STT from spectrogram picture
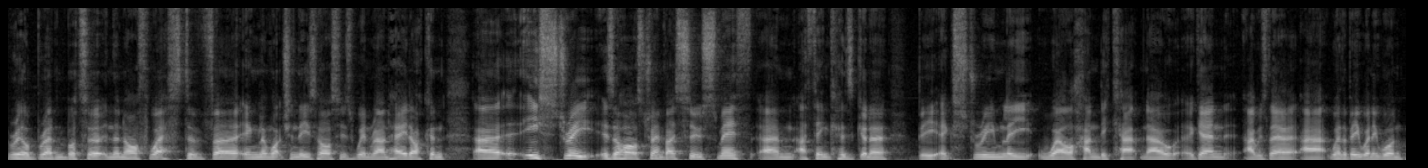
real bread and butter in the northwest of uh, England watching these horses win round Haydock. And uh, East Street is a horse trained by Sue Smith. Um, I think is going to be extremely well handicapped. Now, again, I was there at Wetherby when he won.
